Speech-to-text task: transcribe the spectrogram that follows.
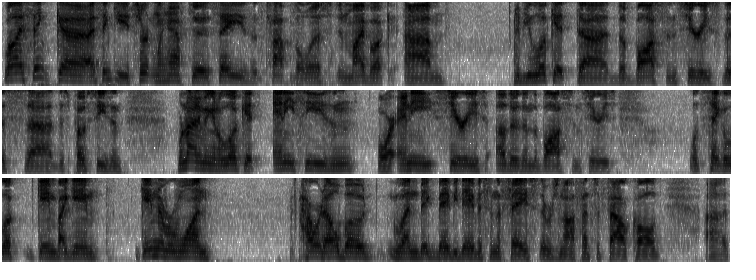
Well, I think uh, I think you certainly have to say he's at top of the list in my book. Um, if you look at uh, the Boston series this uh, this postseason, we're not even going to look at any season or any series other than the Boston series. Let's take a look game by game. Game number one, Howard elbowed Glen Big Baby Davis in the face. There was an offensive foul called. Uh,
